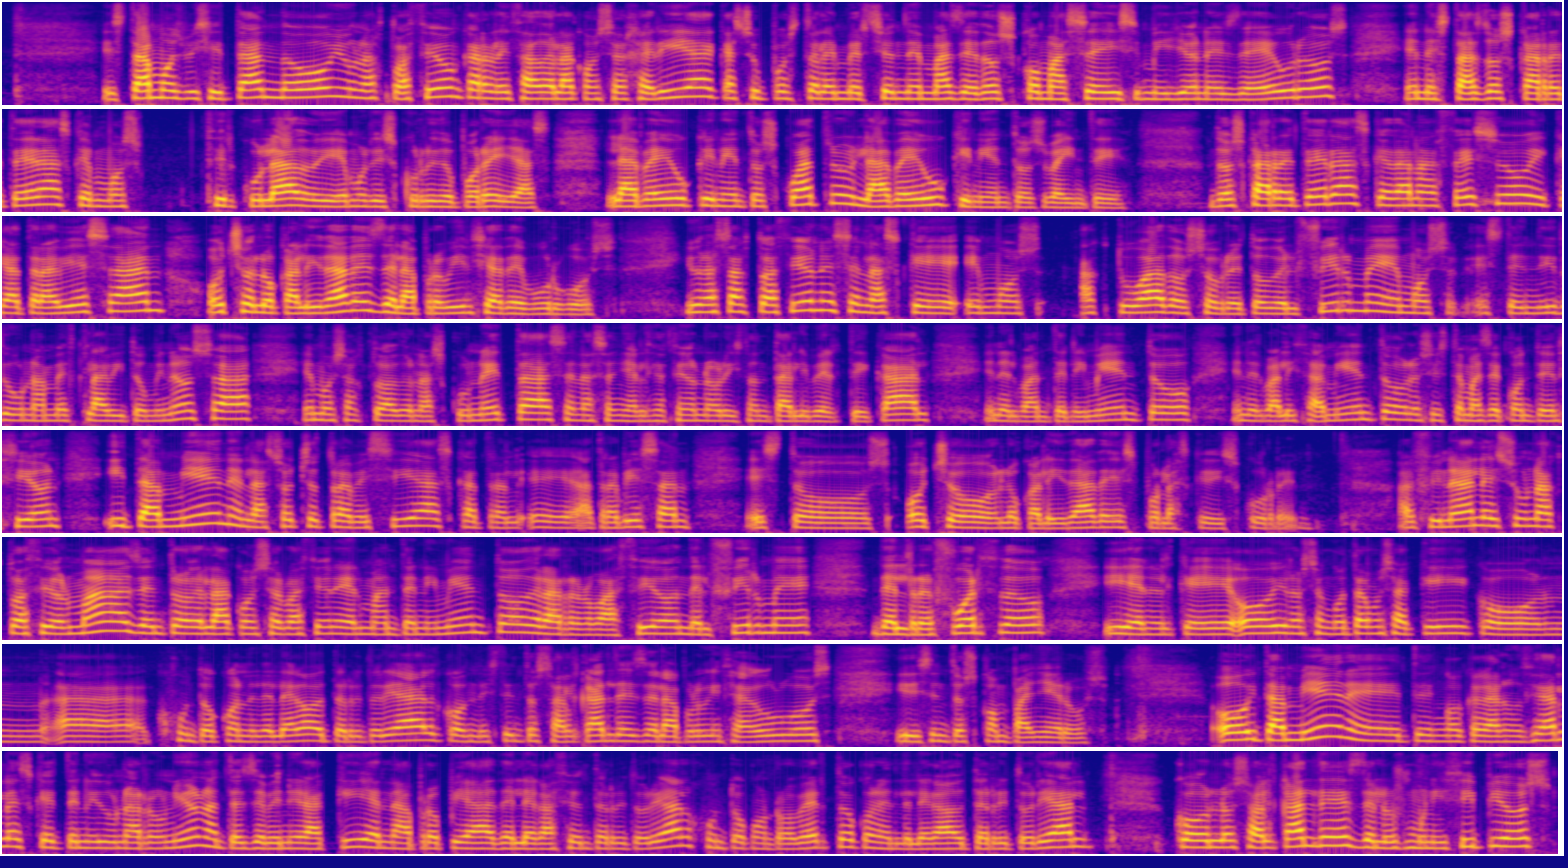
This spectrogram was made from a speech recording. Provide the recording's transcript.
Estamos visitando hoy una actuación que ha realizado la Consejería, que ha supuesto la inversión de más de 2,6 millones de euros en estas dos carreteras que hemos circulado y hemos discurrido por ellas, la BU 504 y la BU 520. Dos carreteras que dan acceso y que atraviesan ocho localidades de la provincia de Burgos. Y unas actuaciones en las que hemos actuado sobre todo el firme, hemos extendido una mezcla bituminosa, hemos actuado en las cunetas, en la señalización horizontal y vertical, en el mantenimiento, en el balizamiento, en los sistemas de contención y también en las ocho travesías que eh, atraviesan estos ocho localidades por las que discurren. Al final es una actuación más dentro de la conservación y el mantenimiento, de la renovación del firme, del refuerzo y en el que hoy nos encontramos aquí con, ah, junto con el delegado territorial, con distintos alcaldes de la provincia de Burgos y distintos compañeros. Hoy también eh, tengo que anunciarles que he tenido una reunión antes de venir aquí en la propia delegación territorial, junto con Roberto, con el delegado territorial, con los alcaldes de los municipios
